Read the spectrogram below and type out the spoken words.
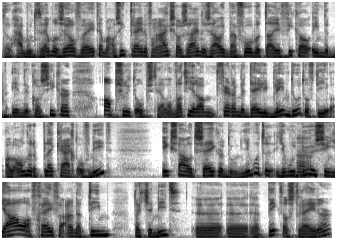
eh, hij moet het helemaal zelf weten. Maar als ik trainer van Ajax zou zijn, dan zou ik bijvoorbeeld Fico in de, in de klassieker absoluut opstellen. Wat hij dan verder met Daily Blind doet, of die een andere plek krijgt of niet. Ik zou het zeker doen. Je moet, je moet Ja. nu een signaal afgeven aan dat team dat je niet eh, eh, eh, pikt als trainer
